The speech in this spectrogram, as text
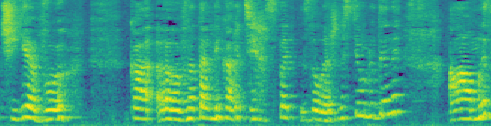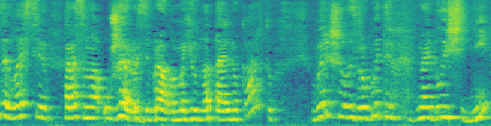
чи є в, е, в натальній карті аспект залежності у людини. А ми з Олесією, зараз вона вже розібрала мою натальну карту, вирішили зробити в найближчі дні.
